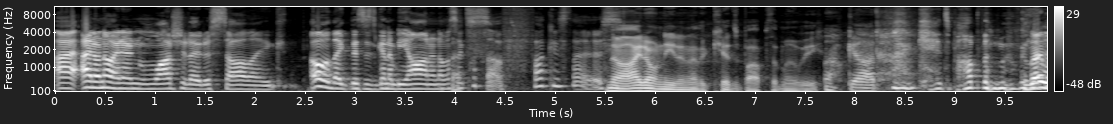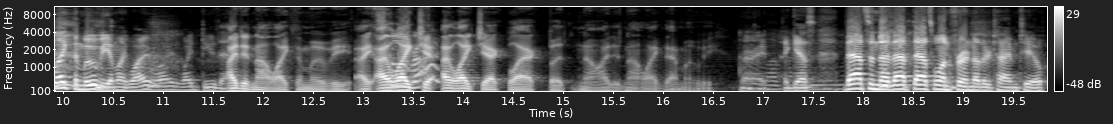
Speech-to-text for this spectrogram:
I, I don't know. I didn't watch it. I just saw like, oh, like this is gonna be on, and I was like, what the fuck is this? No, I don't need another Kidz Bop the movie. Oh God. Kidz Bop the movie. Because I like the movie. I'm like, why, why, why do that? I did not like the movie. I, I like Rock? ja- I like Jack Black, but no, I did not like that movie. All right. love I that guess that's another that that's one for another time too.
